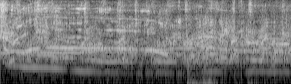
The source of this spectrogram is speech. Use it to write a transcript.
Thank you.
